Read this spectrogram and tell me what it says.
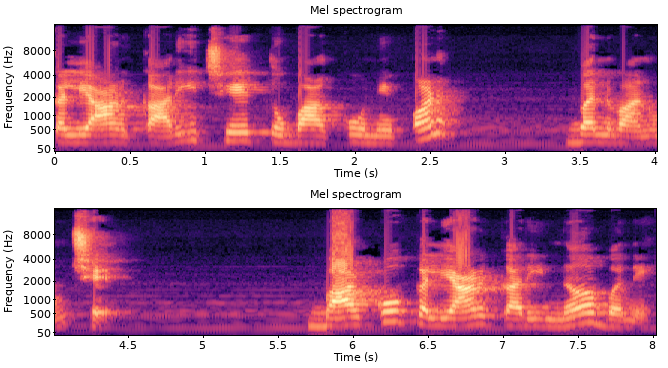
કલ્યાણકારી છે તો બાળકોને પણ બનવાનું છે. બાળકો કલ્યાણકારી ન બને,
